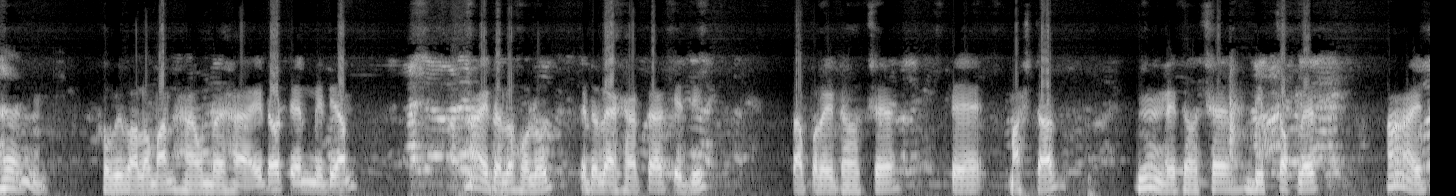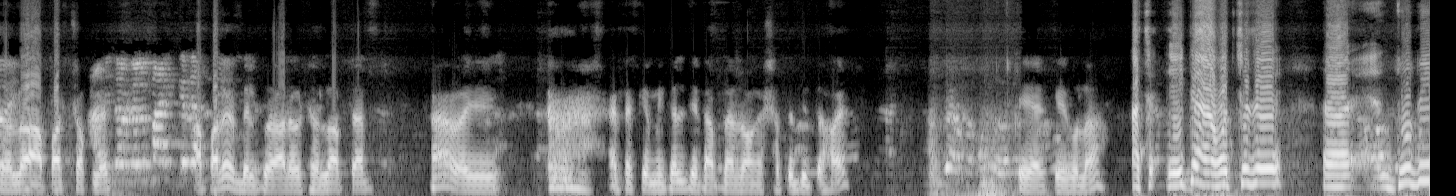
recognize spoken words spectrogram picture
হ্যাঁ। খুবই ভালো মান। হ্যাঁ হ্যাঁ এটাও টেন মিডিয়াম হ্যাঁ এটা হলো হলুদ, এটা হলো এক হাজার টাকা কেজি। তারপরে এটা হচ্ছে মাস্টার হুম, এটা হচ্ছে ডিপ চকলেট হ্যাঁ এটা হলো আপার চকলেট আপারের বেলকু আর ওইটা হলো আপনার হ্যাঁ ওই একটা কেমিক্যাল যেটা আপনার রঙের সাথে দিতে হয়। এই আর কি এগুলা। আচ্ছা এইটা হচ্ছে যে যদি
